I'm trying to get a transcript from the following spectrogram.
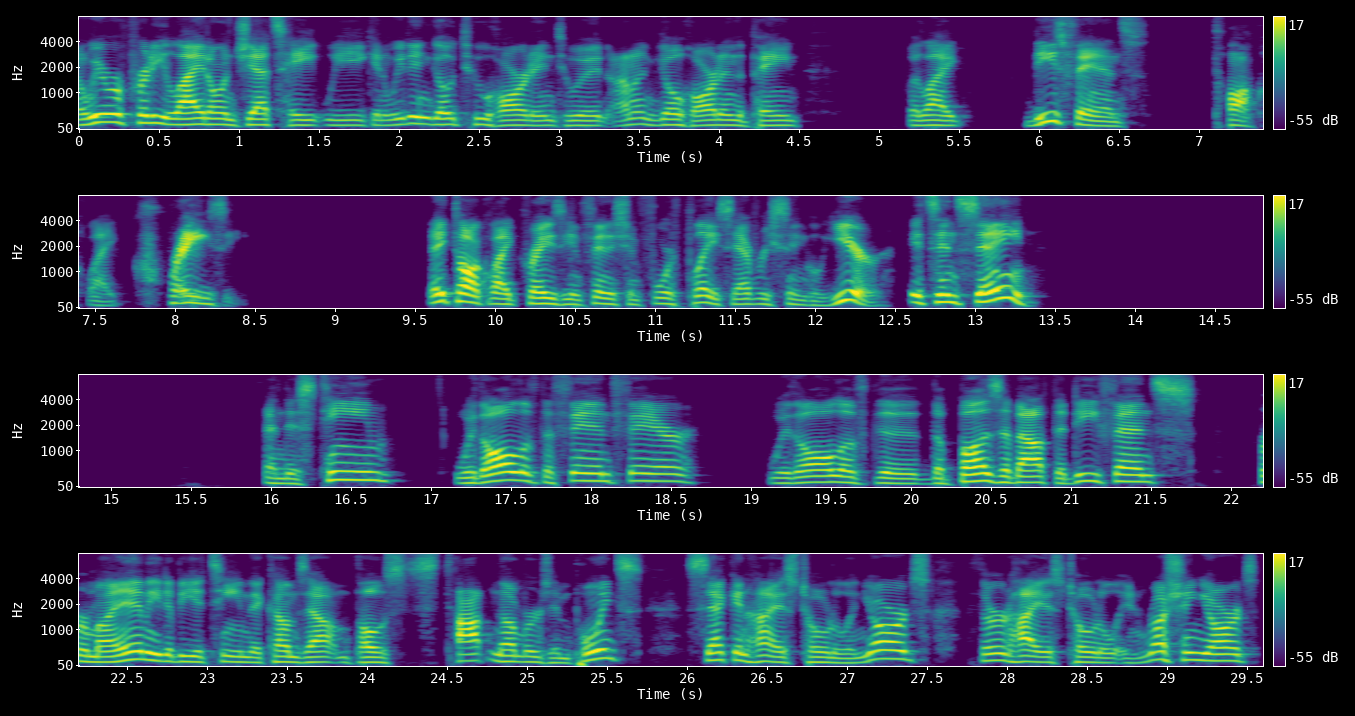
And we were pretty light on Jets hate week and we didn't go too hard into it. I didn't go hard in the paint, but like these fans talk like crazy. They talk like crazy and finish in fourth place every single year. It's insane. And this team, with all of the fanfare, with all of the the buzz about the defense, for Miami to be a team that comes out and posts top numbers in points, second highest total in yards, third highest total in rushing yards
